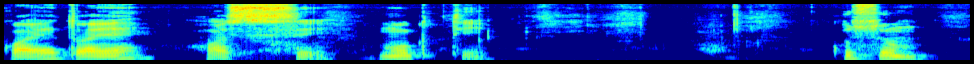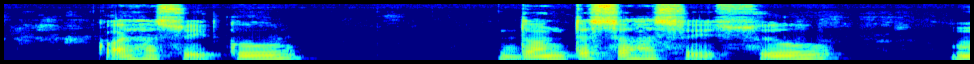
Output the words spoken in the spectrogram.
কয়ে তয়ে হস্যি মুক্তি। কুসুম কয় হসুই কু দন্তস হসুই সু ম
